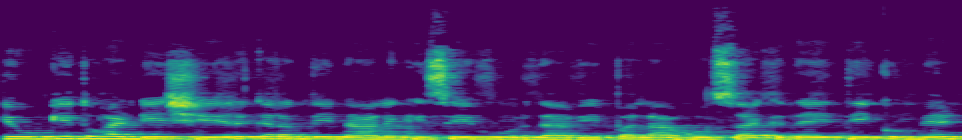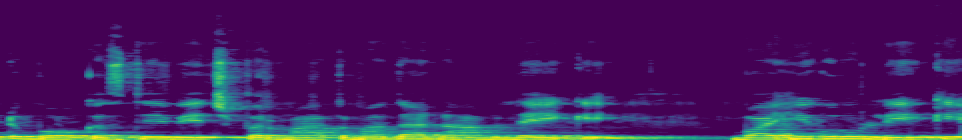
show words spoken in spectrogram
ਕਿਉਂਕਿ ਤੁਹਾਡੇ ਸ਼ੇਅਰ ਕਰਨ ਦੇ ਨਾਲ ਕਿਸੇ ਹੋਰ ਦਾ ਵੀ ਭਲਾ ਹੋ ਸਕਦਾ ਹੈ ਤੇ ਕਮੈਂਟ ਬਾਕਸ ਦੇ ਵਿੱਚ ਪਰਮਾਤਮਾ ਦਾ ਨਾਮ ਲੈ ਕੇ, ਵਾਹਿਗੁਰੂ ਲੈ ਕੇ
